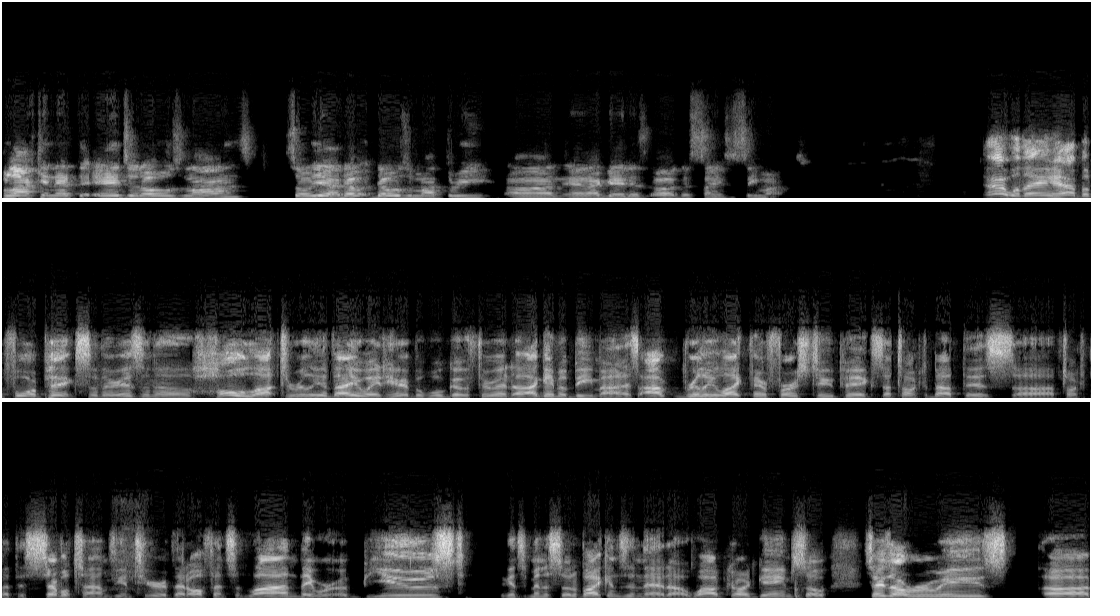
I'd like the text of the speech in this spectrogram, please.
blocking at the edge of those lines. So yeah, th- those are my three, uh, and I gave this, uh, the Saints a C minus. Yeah, well, they have but four picks, so there isn't a whole lot to really evaluate here, but we'll go through it. Uh, I gave a B minus. I really like their first two picks. I talked about this. Uh, I've talked about this several times. The interior of that offensive line, they were abused against Minnesota Vikings in that uh, wild card game. So Cesar Ruiz, uh,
